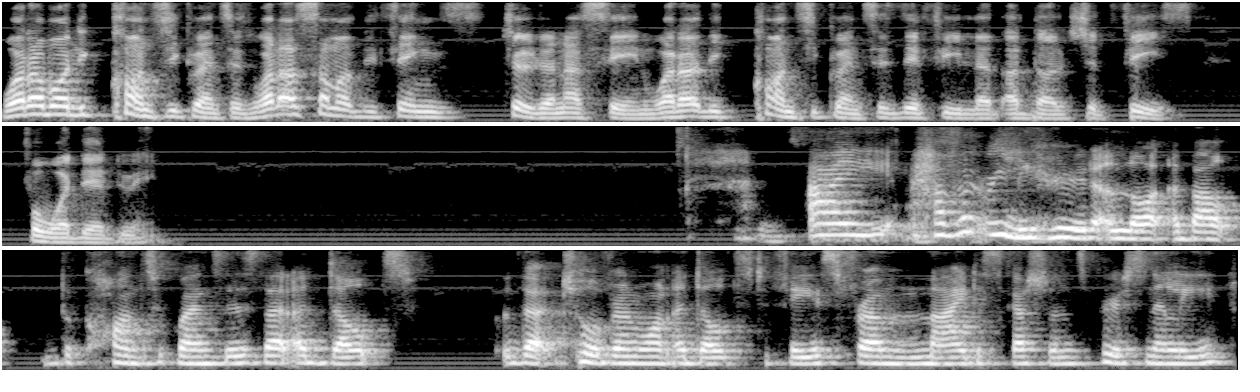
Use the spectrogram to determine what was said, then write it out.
What about the consequences? What are some of the things children are saying? What are the consequences they feel that adults should face for what they're doing? I haven't really heard a lot about the consequences that adults that children want adults to face from my discussions personally,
